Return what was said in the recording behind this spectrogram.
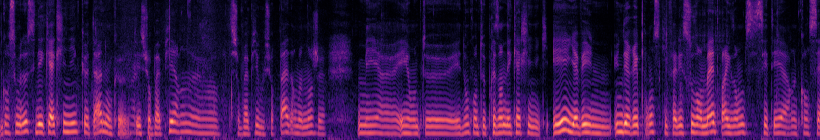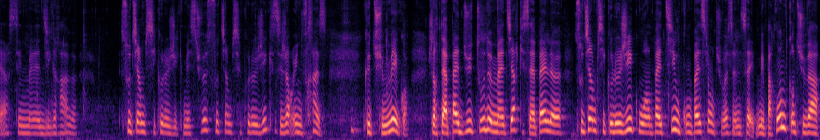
grosso modo, c'est des cas cliniques que tu as, donc tu es sur papier, hein, euh, sur papier ou sur pad, hein, maintenant, je, mais, euh, et, on te, et donc on te présente des cas cliniques. Et il y avait une, une des réponses qu'il fallait souvent mettre, par exemple, si c'était un cancer, si c'était une maladie grave, soutien psychologique. Mais si tu veux, soutien psychologique, c'est genre une phrase que tu mets, quoi. Genre, tu n'as pas du tout de matière qui s'appelle euh, soutien psychologique ou empathie ou compassion, tu vois. Mais par contre, quand tu vas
